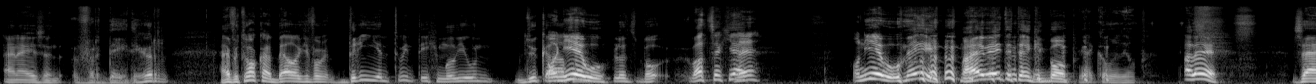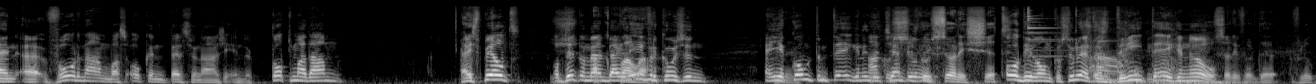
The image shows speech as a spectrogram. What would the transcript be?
en hij is een verdediger. Hij vertrok uit België voor 23 miljoen ducaten. Plus Wat zeg jij? Nee? Nee, maar hij weet het denk ik, Bob. Ja, ik kom er niet op. Allee. Zijn eh, voornaam was ook een personage in de Kot Madame. Hij speelt op dit moment bij. Leverkusen. En je Nee. komt hem tegen in de Ah, Champions League. sorry, shit. Odilon Kosunu, het is 3 tegen 0. Sorry voor de vloek.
